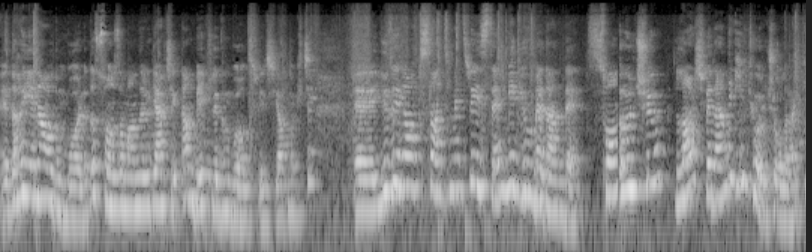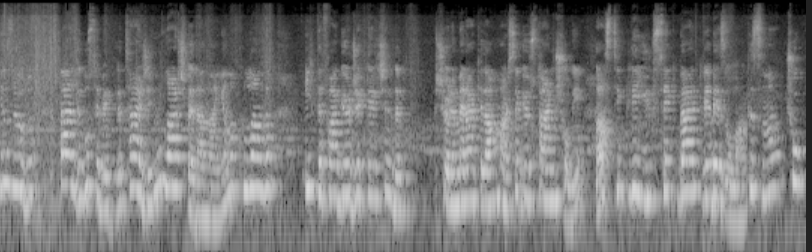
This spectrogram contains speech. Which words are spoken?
E, Daha yeni aldım bu arada. Son zamanları gerçekten bekledim bu alışverişi yapmak için. E, 156 santimetre ise medium bedende son ölçü, large bedende ilk ölçü olarak yazıyordu. Ben de bu sebeple tercihimi large bedenden yana kullandım. İlk defa görecekler için de şöyle merak eden varsa göstermiş olayım. Lastikli, yüksek bel ve bez olan kısmı çok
